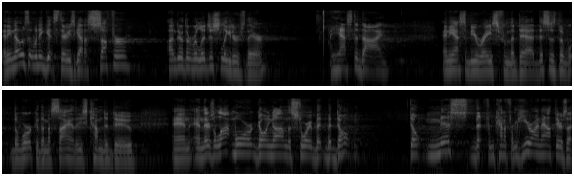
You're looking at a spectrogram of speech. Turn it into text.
And he knows that when he gets there, he's got to suffer under the religious leaders there. He has to die, and he has to be raised from the dead. This is the, the work of the Messiah that he's come to do. And, and there's a lot more going on in the story, but, but don't don't miss that from kind of from here on out, there's a,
